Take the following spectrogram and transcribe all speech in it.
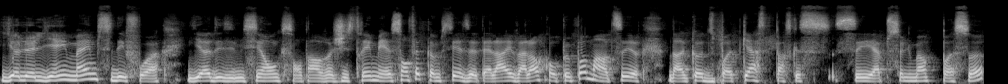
y a le lien, même si des fois il y a des émissions qui sont enregistrées, mais elles sont faites comme si elles étaient live, alors qu'on peut pas mentir dans le cas du podcast parce que c'est absolument pas ça.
